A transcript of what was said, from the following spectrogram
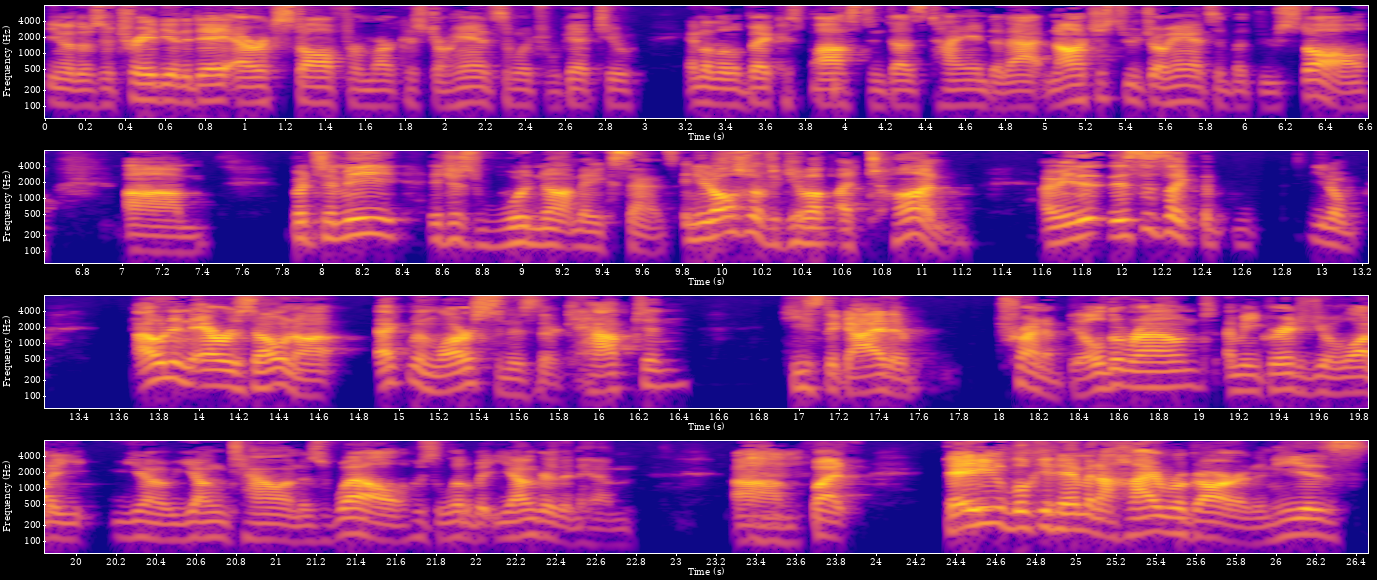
you know, there's a trade the other day, Eric Staal for Marcus Johansson, which we'll get to in a little bit because Boston does tie into that, not just through Johansson, but through Staal. Um, but to me, it just would not make sense. And you'd also have to give up a ton. I mean, this is like the, you know, out in Arizona, Ekman Larsson is their captain. He's the guy they're trying to build around. I mean, granted, you have a lot of, you know, young talent as well, who's a little bit younger than him. Um, mm. But they look at him in a high regard, and he is,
